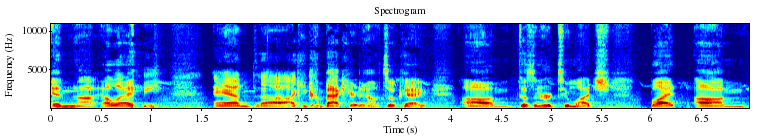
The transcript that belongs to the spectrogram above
in uh, L.A. And uh, I can come back here now. It's okay. Um, doesn't hurt too much. But um,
